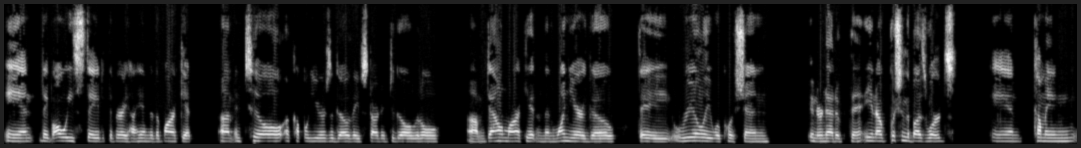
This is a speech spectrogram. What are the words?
and they've always stayed at the very high end of the market um, until a couple years ago they've started to go a little um, down market, and then one year ago they really were pushing Internet of Things, you know, pushing the buzzwords and coming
